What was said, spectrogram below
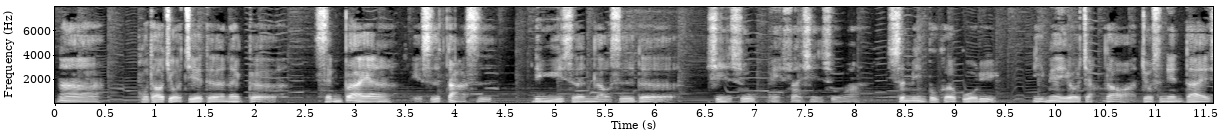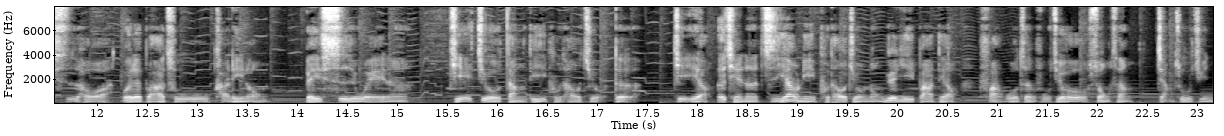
那葡萄酒界的那个神拜啊，也是大师林玉生老师的新书，哎，算新书吗？生命不可过滤。里面也有讲到啊，九十年代时候啊，为了拔除卡利农，被视为呢解救当地葡萄酒的解药，而且呢，只要你葡萄酒农愿意拔掉，法国政府就送上奖助金。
